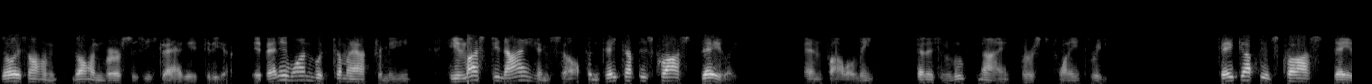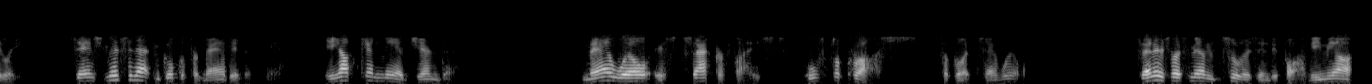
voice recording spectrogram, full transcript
då är nog, nog en verses he's glad to If anyone would come after me, he must deny himself and take up his cross daily and follow me. That is in Luke 9, verse 23. Take up his cross daily. Sen smitsen and gucka för mig det. Jag kan med agenda. My will is sacrificed off the cross for God's eh, will. Sen är det vad är in the far. Vi mer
